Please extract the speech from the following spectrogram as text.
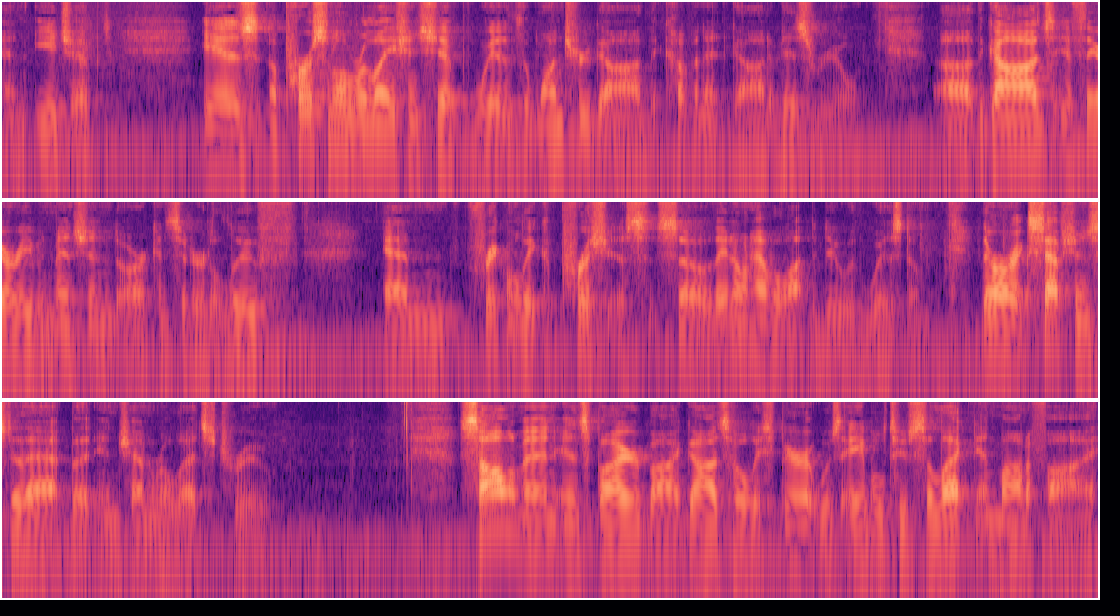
and Egypt is a personal relationship with the one true God, the covenant God of Israel. Uh, the gods, if they are even mentioned, are considered aloof and frequently capricious, so they don't have a lot to do with wisdom. There are exceptions to that, but in general, that's true. Solomon, inspired by God's Holy Spirit, was able to select and modify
